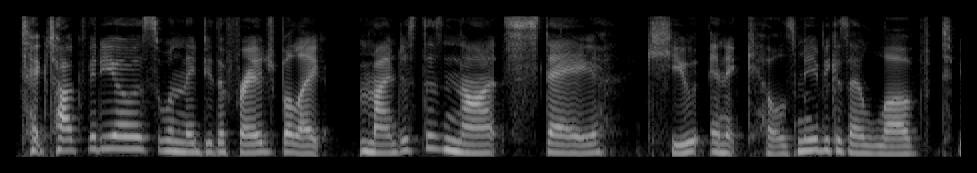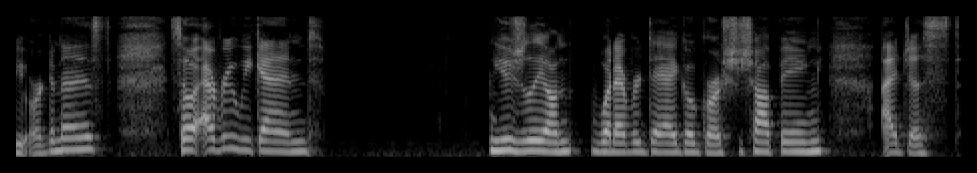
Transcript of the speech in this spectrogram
TikTok videos when they do the fridge, but like mine just does not stay cute and it kills me because I love to be organized. So every weekend, usually on whatever day I go grocery shopping, I just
